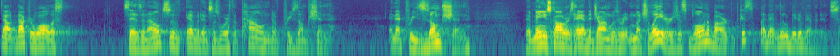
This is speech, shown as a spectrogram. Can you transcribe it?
Now, Dr. Wallace, says an ounce of evidence is worth a pound of presumption. And that presumption that many scholars had that John was written much later is just blown apart just by that little bit of evidence.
